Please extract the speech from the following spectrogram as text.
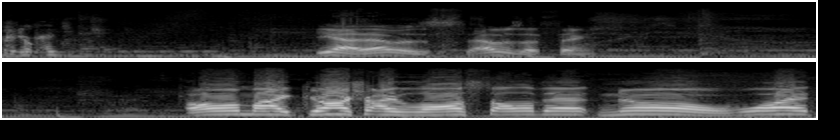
Yeah, that was that was a thing. Oh my gosh, I lost all of that. No, what?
